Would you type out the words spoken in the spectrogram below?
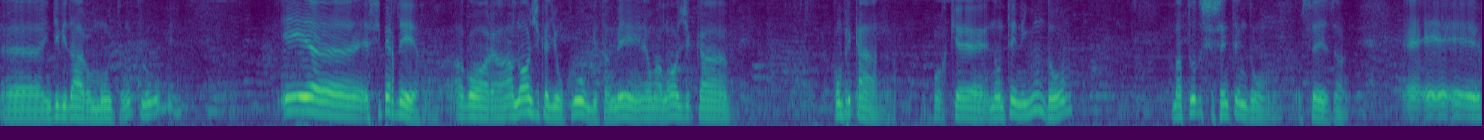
É, endividaram muito o clube e é, se perderam. Agora, a lógica de um clube também é uma lógica complicada, porque não tem nenhum dono, mas todos se sentem donos. Ou seja, é, é, é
